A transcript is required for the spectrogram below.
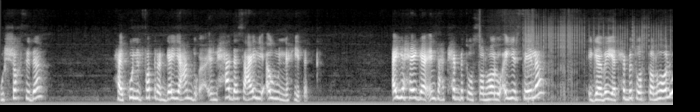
والشخص ده هيكون الفترة الجاية عنده الحدث عالي قوي من ناحيتك. أي حاجة أنت هتحب توصلها له أي رسالة إيجابية تحب توصلها له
